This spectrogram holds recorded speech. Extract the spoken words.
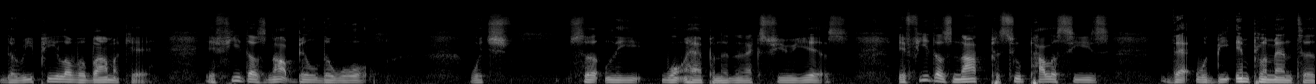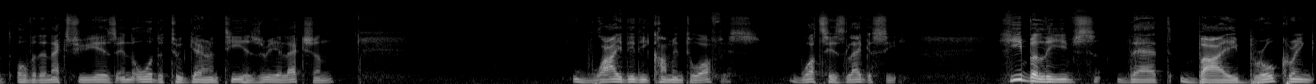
the repeal of Obamacare, if he does not build the wall, which certainly won't happen in the next few years, if he does not pursue policies that would be implemented over the next few years in order to guarantee his reelection, why did he come into office? What's his legacy? He believes that by brokering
